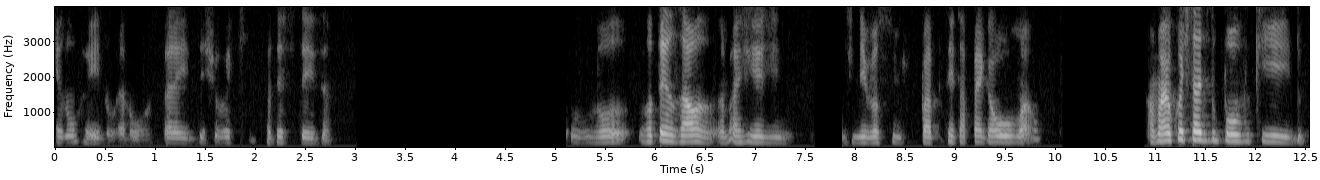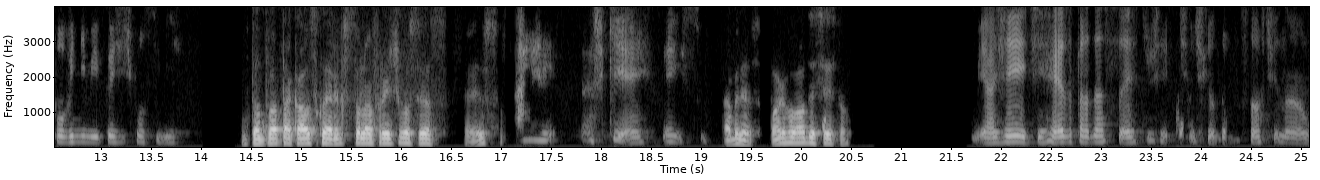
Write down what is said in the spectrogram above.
É no rei, não é no. Pera aí, deixa eu ver aqui, pra ter certeza. Vou, vou ter usar a magia de, de nível 5 pra tentar pegar uma, a maior quantidade do povo que. do povo inimigo que a gente conseguir. Então tu vai atacar os clérigos que estão na frente de vocês. É isso? Ai, acho que é, é isso. Tá, beleza. Pode rolar o D6 então. Minha gente, reza pra dar certo, gente. Acho que eu não dou sorte, não.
